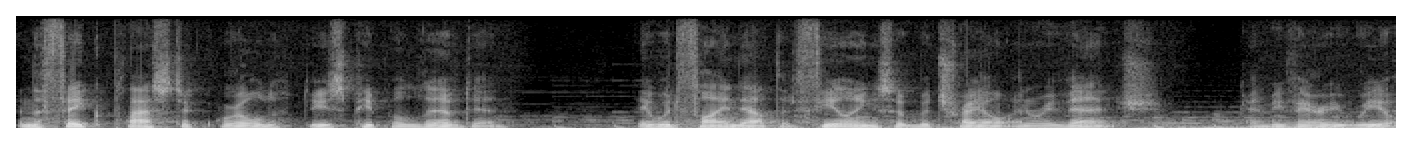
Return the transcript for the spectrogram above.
In the fake plastic world these people lived in, they would find out that feelings of betrayal and revenge can be very real.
